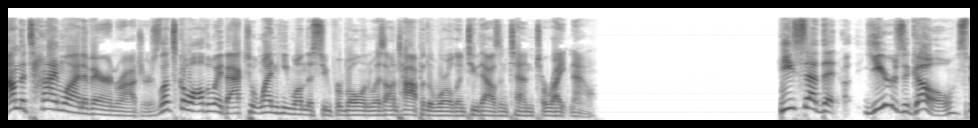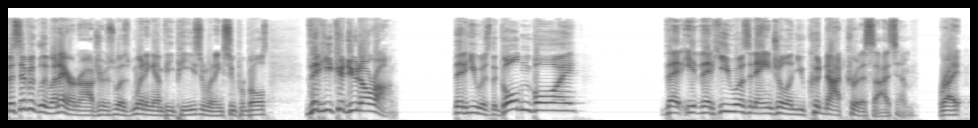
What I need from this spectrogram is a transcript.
on the timeline of Aaron Rodgers. Let's go all the way back to when he won the Super Bowl and was on top of the world in 2010 to right now. He said that years ago, specifically when Aaron Rodgers was winning MVPs and winning Super Bowls, that he could do no wrong, that he was the golden boy, that he, that he was an angel and you could not criticize him, right?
